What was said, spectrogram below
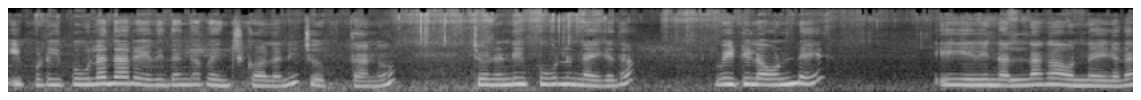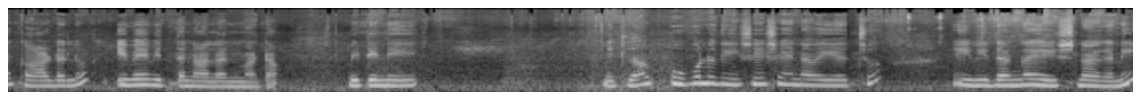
ఇప్పుడు ఈ పూల ధర ఏ విధంగా పెంచుకోవాలని చూపుతాను. చూడండి ఈ పువ్వులు ఉన్నాయి కదా. వీటిలో ఉండే ఇవి నల్లగా ఉన్నాయి కదా కాడలు ఇవే విత్తనాలు అనమాట వీటిని ఇట్లా పువ్వులు తీసేసి అయినా వేయచ్చు. ఈ విధంగా వేసినా కానీ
